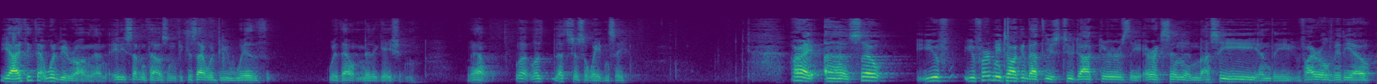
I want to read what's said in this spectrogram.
yeah, I think that would be wrong then. 87,000 because that would be with without mitigation. Now, let, let, that's just wait and see. All right, uh, so you've you've heard me talk about these two doctors, the Erickson and Massihi, and the viral video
